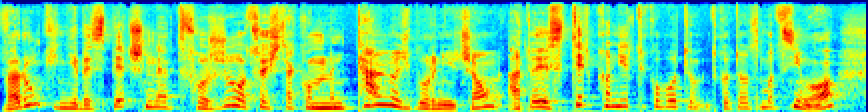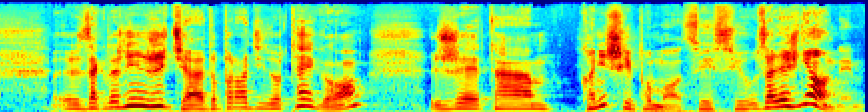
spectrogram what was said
warunki niebezpieczne tworzyło coś taką mentalność górniczą, a to jest tylko, nie tylko, to, tylko to wzmocniło, y, zagrożenie życia doprowadzi do tego, że ta koniecznej pomocy jest uzależnionym.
